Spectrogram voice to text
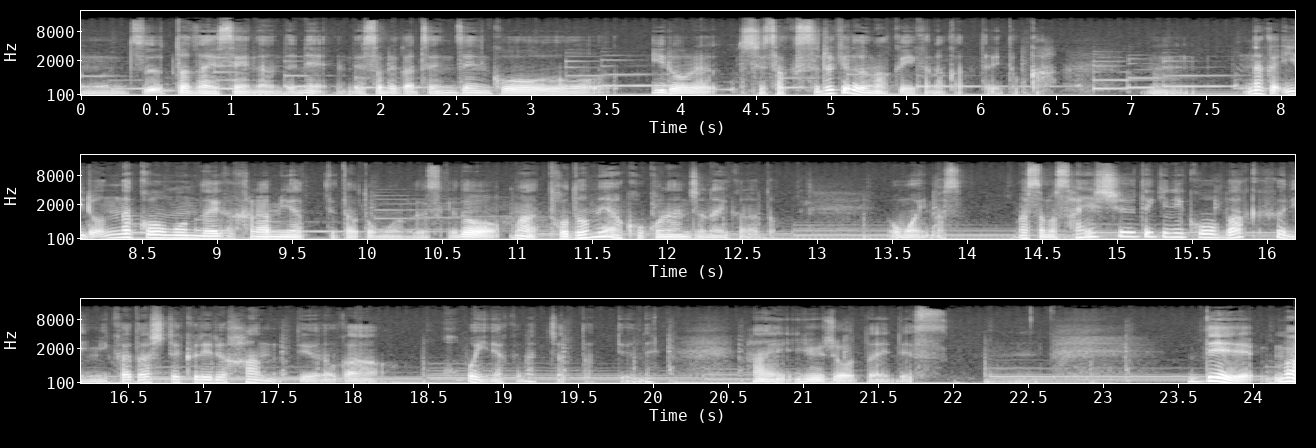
うん、ずっと財政なんでねでそれが全然こういろいろ施策するけどうまくいかなかったりとか、うん、なんかいろんなこう問題が絡み合ってたと思うんですけどまあとどめはここなんじゃないかなと。思います。まあ、その最終的にこう幕府に味方してくれる藩っていうのがほぼいなくなっちゃったっていうね、はい、いう状態です。で、ま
